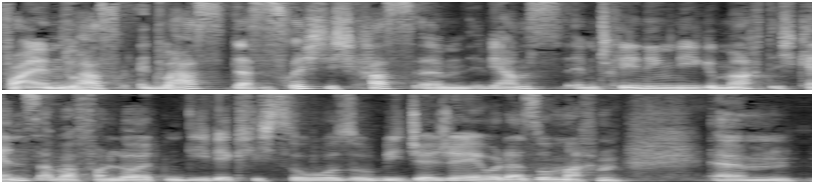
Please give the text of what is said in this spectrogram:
Vor allem, du hast, du hast, das ist richtig krass. Ähm, wir haben es im Training nie gemacht. Ich kenne es aber von Leuten, die wirklich so so BJJ oder so machen. Ähm,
